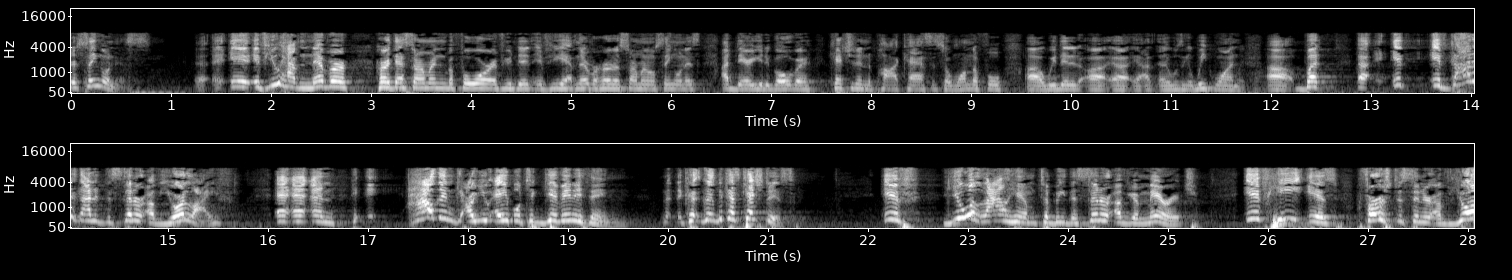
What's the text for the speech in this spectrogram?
Your singleness. If you have never heard that sermon before, if you did, if you have never heard a sermon on singleness, I dare you to go over, catch it in the podcast. It's so wonderful. Uh, we did it. Uh, uh, it was in week one. Uh, but uh, it, if God is not at the center of your life, and, and, and how then are you able to give anything? Because, because catch this: if you allow Him to be the center of your marriage, if He is first the center of your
